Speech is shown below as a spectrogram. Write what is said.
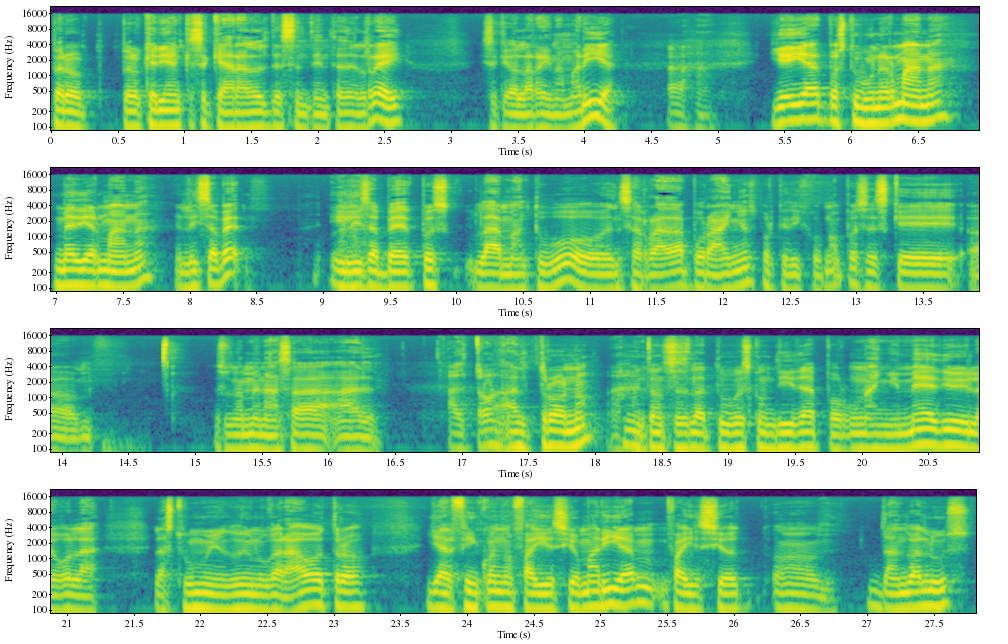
pero, pero querían que se quedara el descendiente del rey. Y se quedó la reina María. Ajá. Y ella pues tuvo una hermana, media hermana, Elizabeth. Y Elizabeth pues la mantuvo encerrada por años porque dijo, no, pues es que um, es una amenaza al, al trono. Al trono. Entonces la tuvo escondida por un año y medio y luego la, la estuvo moviendo de un lugar a otro. Y al fin cuando falleció María, falleció um, dando a luz,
